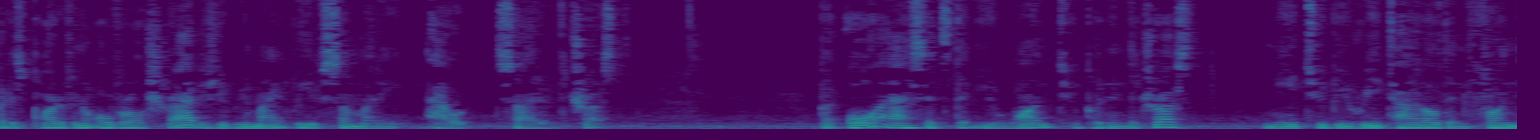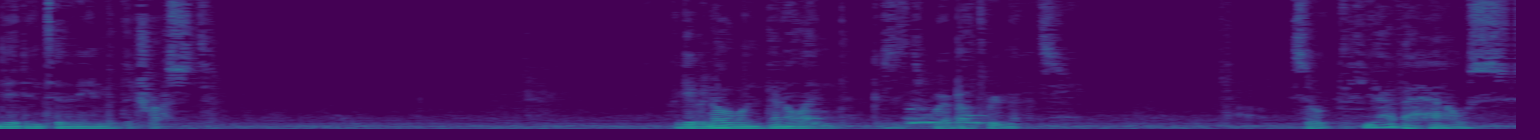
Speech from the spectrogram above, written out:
But as part of an overall strategy, we might leave some money outside of the trust. But all assets that you want to put in the trust need to be retitled and funded into the name of the trust. I'll give another one, then I'll end, because we're about three minutes. So if you have a house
